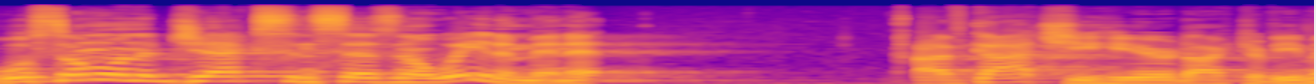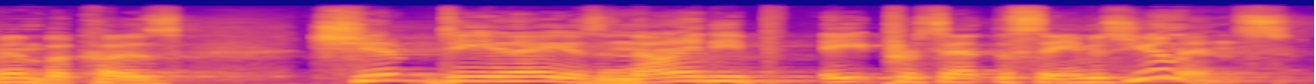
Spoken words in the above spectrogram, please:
Well, someone objects and says, no, wait a minute. I've got you here, Dr. Viehman, because chimp DNA is 98% the same as humans.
